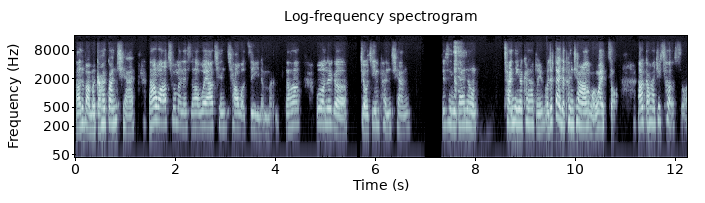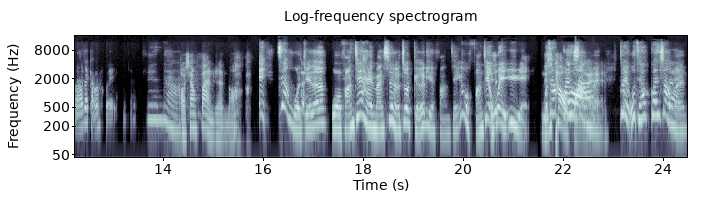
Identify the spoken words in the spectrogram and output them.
然后就把门赶快关起来。然后我要出门的时候，我也要先敲我自己的门。然后我有那个酒精喷枪，就是你在那种 餐厅会看到酒精，我就带着喷枪然后往外走，然后赶快去厕所，然后再赶快回来。天哪，好像犯人哦！哎、欸，这样我觉得我房间还蛮适合做隔离的房间，因为我房间有卫浴。哎，你是套房哎？对，我只要关上门，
